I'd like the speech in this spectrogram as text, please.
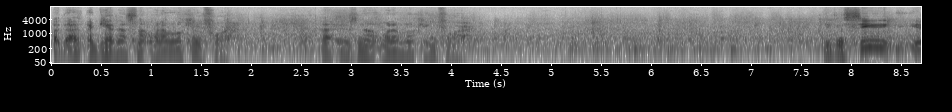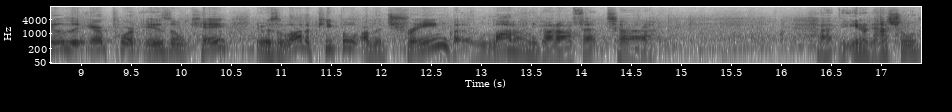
But that, again, that's not what I'm looking for. That is not what I'm looking for. You can see, you know, the airport is okay. There was a lot of people on the train, but a lot of them got off at, uh, at the international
